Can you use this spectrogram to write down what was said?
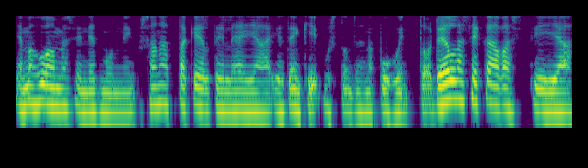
Ja mä huomasin, että mun niin kuin sanat takeltelee ja jotenkin musta tuntui, että mä puhuin todella sekavasti ja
